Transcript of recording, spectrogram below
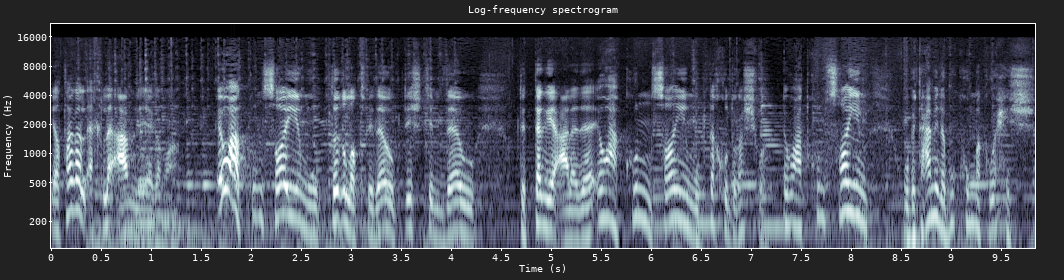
يا ترى الأخلاق عاملة إيه يا جماعة؟ اوعى تكون صايم وبتغلط في ده وبتشتم ده وبتتريق على ده اوعى تكون صايم وبتاخد رشوة اوعى تكون صايم وبتعامل أبوك وأمك وحش.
